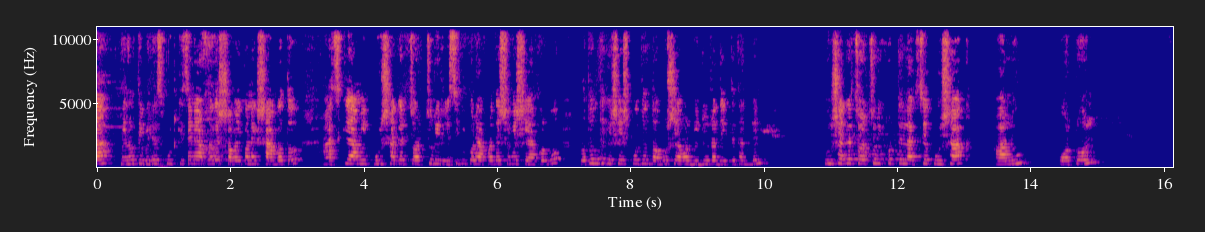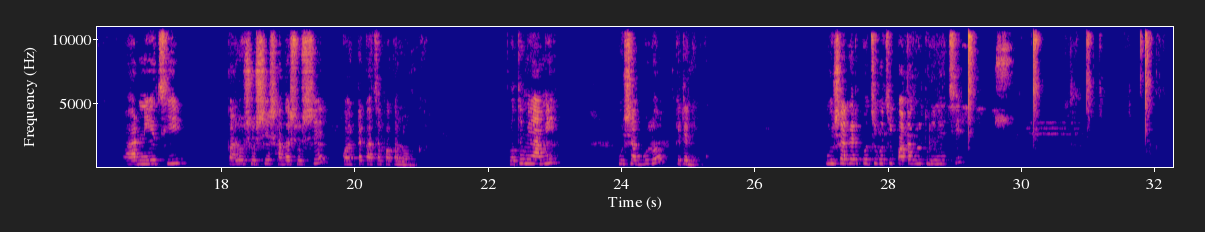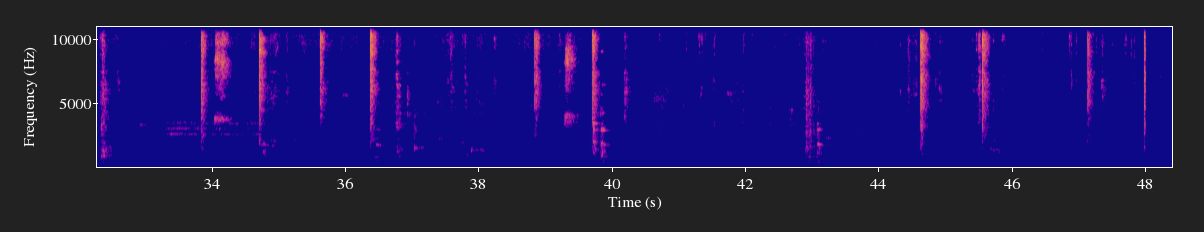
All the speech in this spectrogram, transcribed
বন্ধুরা মিনতি village food কিচেনে আপনাদের সবাইকে অনেক স্বাগত। আজকে আমি পুঁই শাকের চচ্চড়ি রেসিপি করে আপনাদের সঙ্গে শেয়ার করব। প্রথম থেকে শেষ পর্যন্ত অবশ্যই আমার ভিডিওটা দেখতে থাকবেন। পুঁই শাকের চচ্চড়ি করতে লাগছে পুঁই শাক, আলু, পটল, আর নিয়েছি কালো সর্ষে, সাদা সর্ষে, কয়েকটা কাঁচা পাকা লঙ্কা। প্রথমে আমি পুঁই শাকগুলো কেটে নেব। পুঁই শাকের কচি কচি পাতাগুলো তুলে নিচ্ছি।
